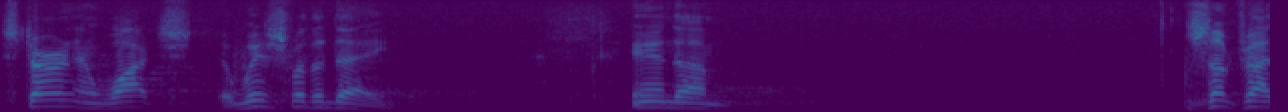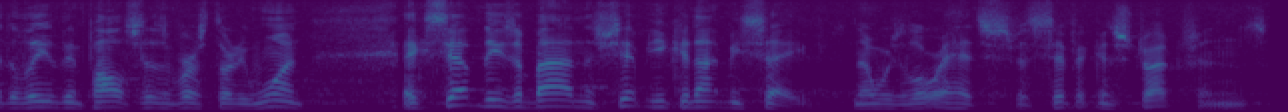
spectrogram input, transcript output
stern and watched, wished for the day. And um, some tried to leave them. Paul says in verse 31, except these abide in the ship, you cannot be saved. In other words, the Lord had specific instructions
